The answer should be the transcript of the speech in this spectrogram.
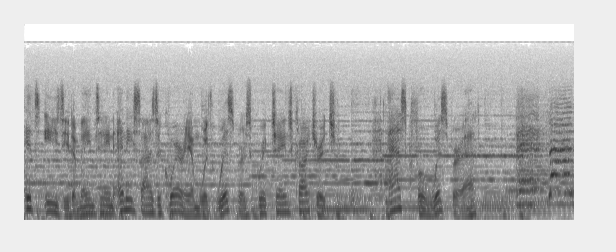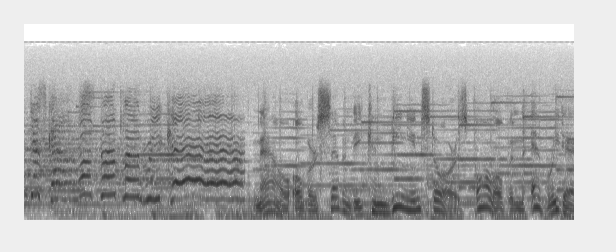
It's easy to maintain any size aquarium with Whisper's Quick Change Cartridge. Ask for Whisper at Petland Discounts Petland Recare. Now, over 70 convenience stores, all open every day.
